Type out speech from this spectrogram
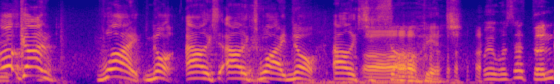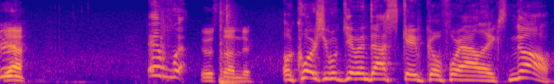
Oh God! Why? No, Alex. Alex. Why? No, Alex. You son of a Uh. bitch. Wait, was that thunder? Yeah, It it was thunder. Of course you were giving that scapegoat for Alex. No,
